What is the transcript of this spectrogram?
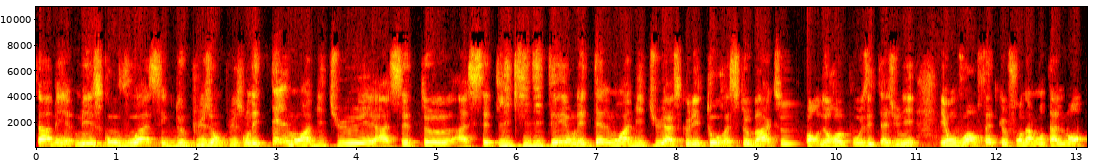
ça, mais, mais ce qu'on voit, c'est que de plus en plus, on est tellement habitué à cette, euh, à cette liquidité, on est tellement habitué à ce que les taux restent bas, que ce soit en Europe ou aux États-Unis, et on voit en fait que fondamentalement,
